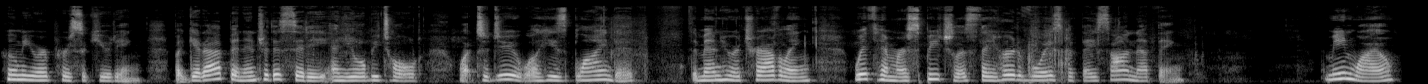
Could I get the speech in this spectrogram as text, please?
whom you are persecuting. But get up and enter the city, and you will be told what to do. Well, he's blinded. The men who are traveling with him are speechless. They heard a voice, but they saw nothing. Meanwhile,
